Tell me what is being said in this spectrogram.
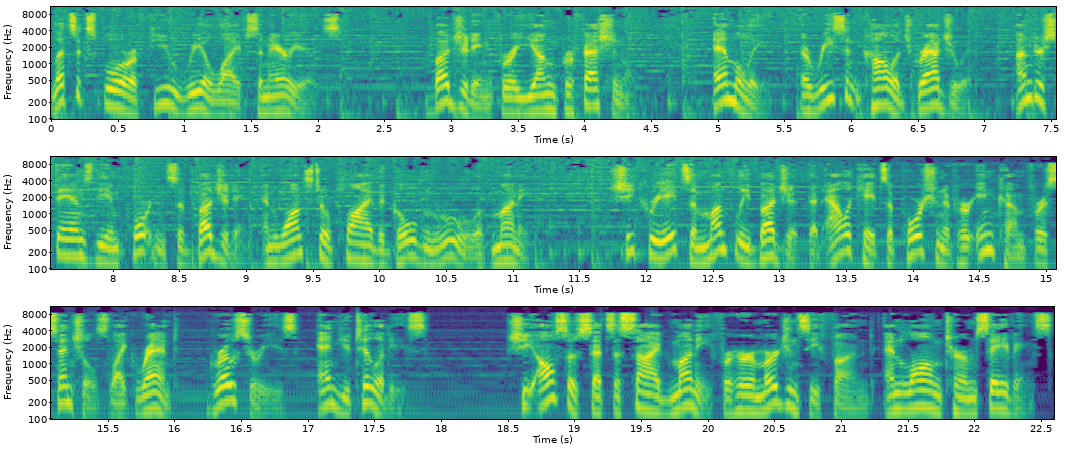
let's explore a few real-life scenarios. Budgeting for a young professional. Emily, a recent college graduate, understands the importance of budgeting and wants to apply the Golden Rule of Money. She creates a monthly budget that allocates a portion of her income for essentials like rent, groceries, and utilities. She also sets aside money for her emergency fund and long-term savings.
